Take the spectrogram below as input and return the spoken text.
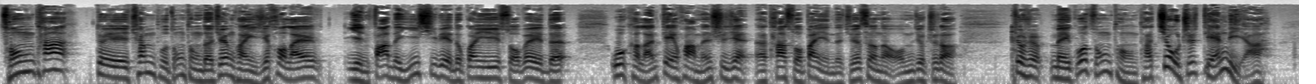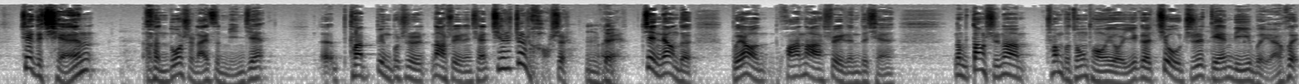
从他对川普总统的捐款，以及后来引发的一系列的关于所谓的乌克兰电话门事件，呃，他所扮演的角色呢，我们就知道，就是美国总统他就职典礼啊，这个钱很多是来自民间。呃，他并不是纳税人钱，其实这是好事。嗯，对，尽量的不要花纳税人的钱。那么当时呢，川普总统有一个就职典礼委员会，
